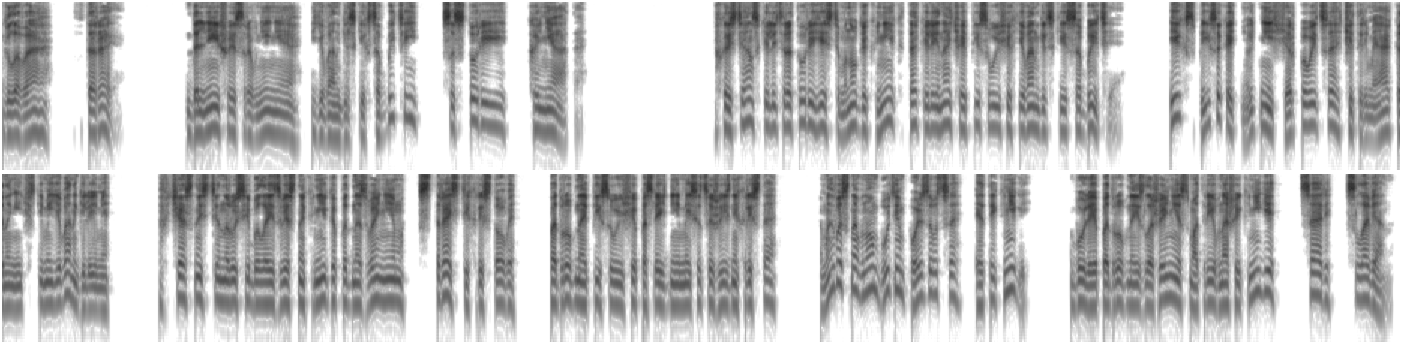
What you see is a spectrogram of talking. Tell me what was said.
Глава 2. Дальнейшее сравнение евангельских событий с историей Ханиата. В христианской литературе есть много книг, так или иначе описывающих евангельские события. Их список отнюдь не исчерпывается четырьмя каноническими Евангелиями. В частности, на Руси была известна книга под названием «Страсти Христовы», подробно описывающая последние месяцы жизни Христа. Мы в основном будем пользоваться этой книгой. Более подробное изложение смотри в нашей книге «Царь славян».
